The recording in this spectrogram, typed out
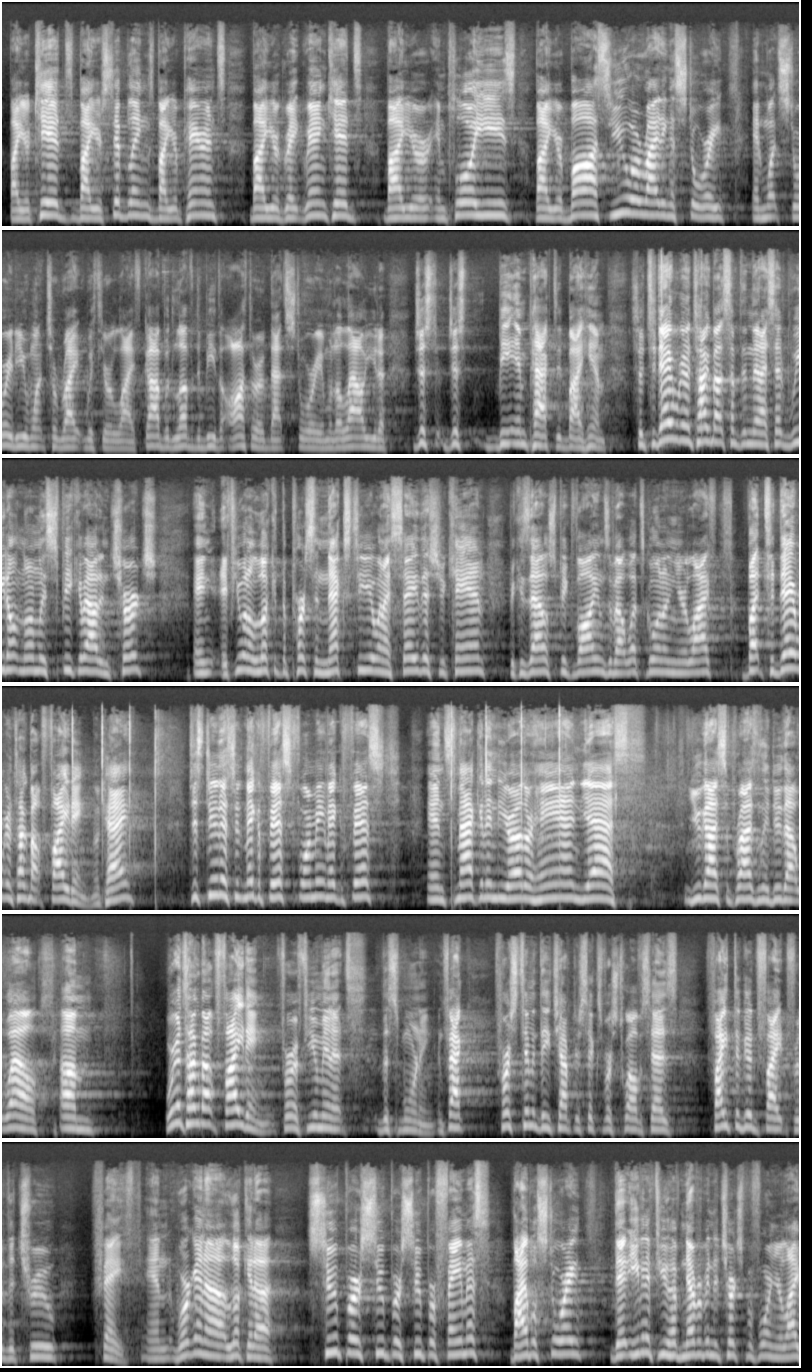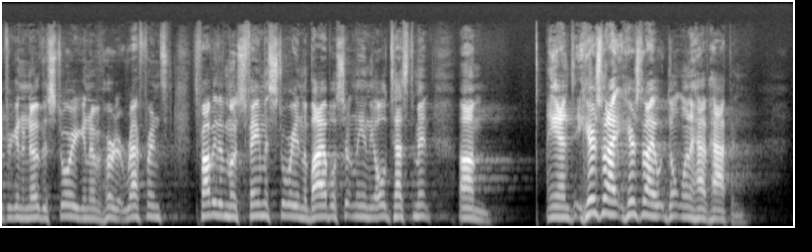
by your kids, by your siblings, by your parents, by your great grandkids, by your employees, by your boss. You are writing a story. And what story do you want to write with your life? God would love to be the author of that story and would allow you to just, just be impacted by him. So today we're going to talk about something that I said we don't normally speak about in church. And if you want to look at the person next to you when I say this, you can, because that'll speak volumes about what's going on in your life. But today we're going to talk about fighting, okay? Just do this. Make a fist for me. Make a fist and smack it into your other hand. Yes. You guys surprisingly do that well. Um, we're going to talk about fighting for a few minutes this morning. In fact, 1 Timothy chapter 6 verse 12 says, "Fight the good fight for the true faith." And we're going to look at a super super super famous Bible story that even if you have never been to church before in your life, you're going to know this story. You're going to have heard it referenced. It's probably the most famous story in the Bible, certainly in the Old Testament. Um, and here's what I here's what I don't want to have happen.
